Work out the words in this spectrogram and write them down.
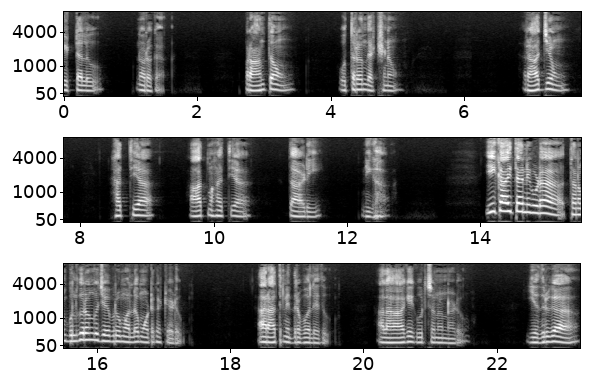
గిట్టలు నొరక. ప్రాంతం ఉత్తరం దక్షిణం. రాజ్యం హత్య ఆత్మహత్య దాడి నిఘా. ఈ కాగితాన్ని కూడా తన బులుగురంగు జేబు రూమాల్లో మూటకట్టాడు ఆ రాత్రి నిద్రపోలేదు. అలాగే కూర్చొని ఉన్నాడు ఎదురుగా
